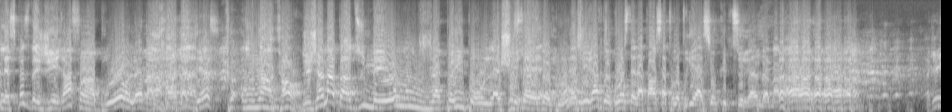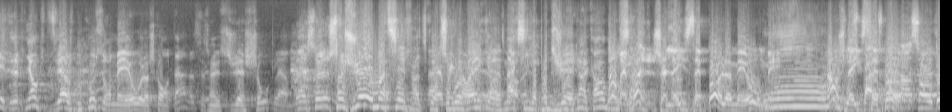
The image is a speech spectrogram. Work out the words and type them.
l'espèce de girafe en bois là, dans le fond de la pièce. On l'a encore. J'ai jamais entendu Méo japper pour la girafe de bois. La girafe de bois, c'était la passe appropriation culturelle de ma mère. Là, il y a des opinions qui divergent beaucoup sur Méo. Là. Je suis content. là. C'est un sujet chaud, clairement. Ben, c'est c'est un sujet émotif, en tout cas. Ben tu oui, vois non, bien que Max, il l'a pas digéré encore. Non, mais ça- moi, je l'haïssais pas, là, Méo, mais... Ouh. Non, je l'haïssais pas. dans son dos.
